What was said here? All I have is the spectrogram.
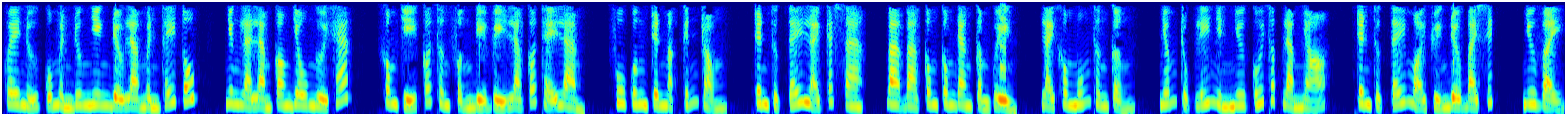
khuê nữ của mình đương nhiên đều là mình thấy tốt, nhưng là làm con dâu người khác, không chỉ có thân phận địa vị là có thể làm, phu quân trên mặt kính trọng, trên thực tế lại cách xa, bà bà công công đang cầm quyền, lại không muốn thân cận, nhóm trục lý nhìn như cúi thấp làm nhỏ, trên thực tế mọi chuyện đều bài xích, như vậy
